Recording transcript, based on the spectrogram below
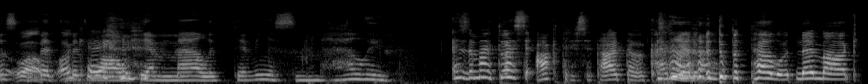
Tas, Wow, bet, bet, ok. wow, tie meli, tie viņas meli. Es domāju, tu esi aktrise, tā ir tava karjera, bet tu pat tēlot nemāki.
